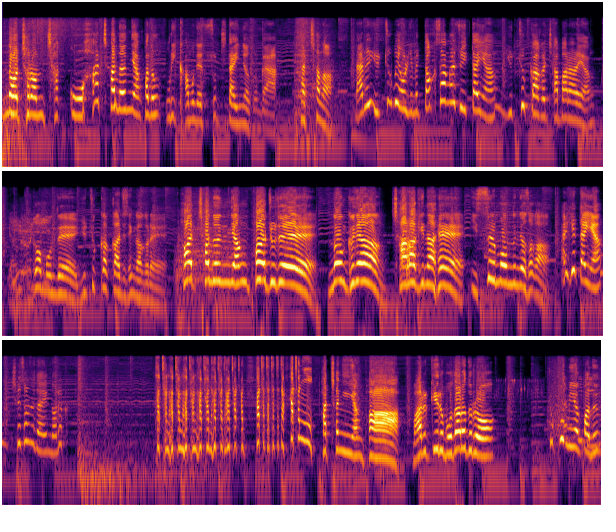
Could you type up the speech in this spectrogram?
너처럼 작고 하찮은 양파는 우리 가문의 수치다 이 녀석아. 하찮아. 나를 유튜브에 올리면 떡상할 수 있다 양. 유튜브 각을 잡아라 양. 야, 네가 뭔데? 유튜브 각까지 생각을 해. 하찮은 양파 주제! 넌 그냥 자락이나 해이 쓸모없는 녀석아. 알겠다 양. 최선을 다해 노력. 하찮이 양파. 말을 끼를 못 알아들어. 쪼꼬미 양파는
